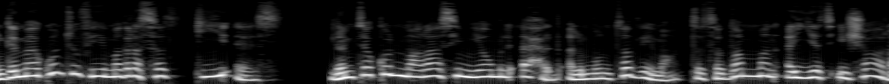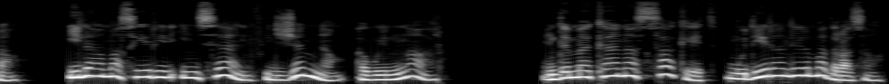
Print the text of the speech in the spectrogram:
عندما كنت في مدرسة كي إس لم تكن مراسم يوم الأحد المنتظمة تتضمن أي إشارة إلى مصير الإنسان في الجنة أو النار. عندما كان الساكيت مديرا للمدرسة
